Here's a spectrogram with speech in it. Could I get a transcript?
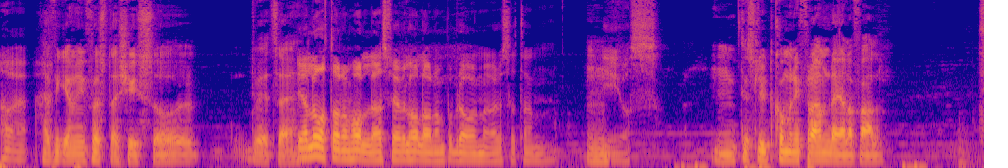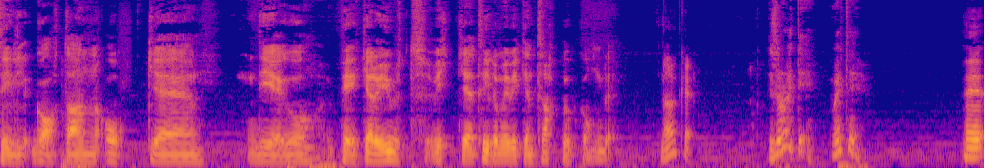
här fick jag min första kyss och du vet såhär. Jag låter honom hållas för jag vill hålla honom på bra humör så att han Mm. ger oss. Mm, till slut kommer ni fram där i alla fall. Till gatan och eh, Diego pekar ut vilka, till och med vilken trappuppgång det är. Okej. Is it right there? Right there? Eh,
